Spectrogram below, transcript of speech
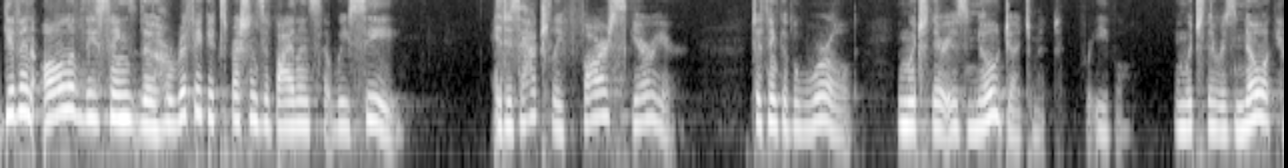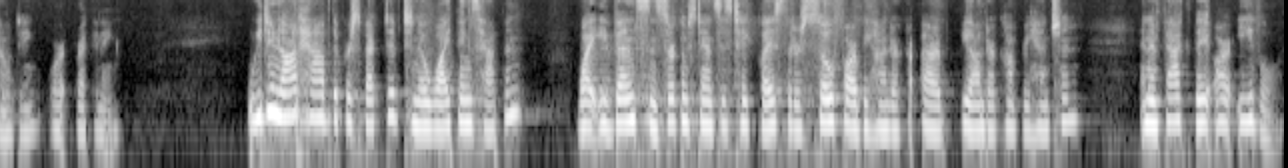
given all of these things, the horrific expressions of violence that we see, it is actually far scarier to think of a world in which there is no judgment for evil, in which there is no accounting or reckoning. We do not have the perspective to know why things happen, why events and circumstances take place that are so far behind our, uh, beyond our comprehension. And in fact, they are evil.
